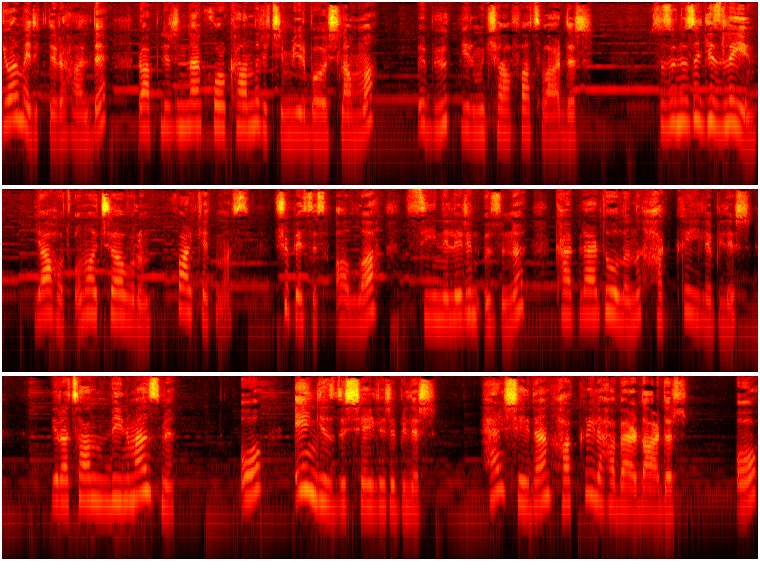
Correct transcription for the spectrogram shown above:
Görmedikleri halde Rablerinden korkanlar için bir bağışlanma ve büyük bir mükafat vardır. Sözünüzü gizleyin yahut onu açığa vurun fark etmez. Şüphesiz Allah sinelerin özünü, kalplerde olanı hakkıyla bilir. Yaratan bilmez mi? O en gizli şeyleri bilir. Her şeyden hakkıyla haberdardır. O,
